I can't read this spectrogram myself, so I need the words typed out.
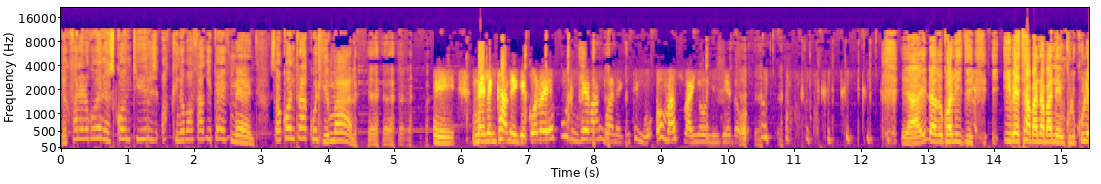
Bekufanele kube nesikontiri bagcine bafaka i-pavement so contract udla imali. Um kumele ngikhambe ngekolo yefulu ke bangibone ukuthi ngu-omasibanyoni nje lo. Ya indaba equality i- ibetha abantu abaningi khulukhulu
